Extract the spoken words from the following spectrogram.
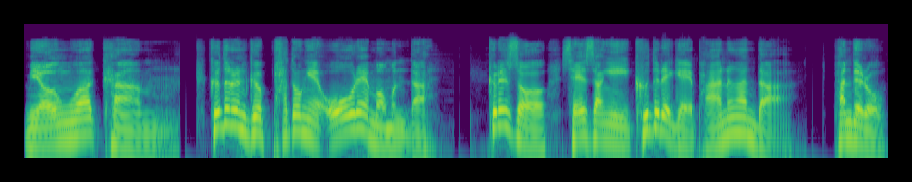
명확함. 그들은 그 파동에 오래 머문다. 그래서 세상이 그들에게 반응한다. 반대로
